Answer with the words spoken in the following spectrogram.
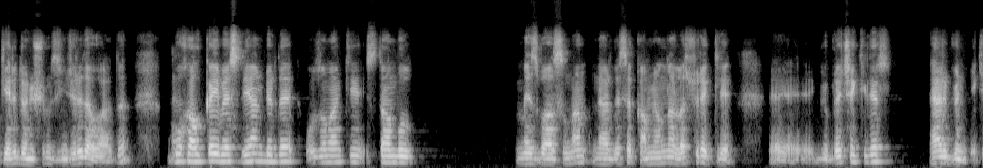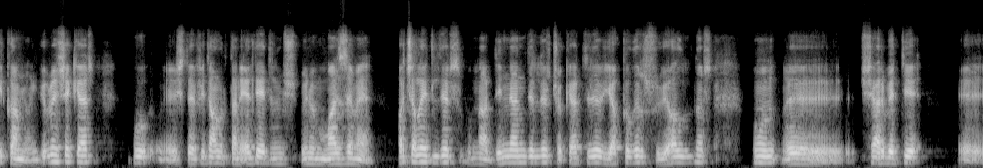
geri dönüşüm zinciri de vardı. Evet. Bu halkayı besleyen bir de o zamanki İstanbul mezbahasından neredeyse kamyonlarla sürekli e, gübre çekilir. Her gün iki kamyon gübre çeker. Bu e, işte fidanlıktan elde edilmiş ürün malzeme paçalı edilir. Bunlar dinlendirilir, çökertilir, yakılır, suyu alınır. Bunun e, şerbeti e,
